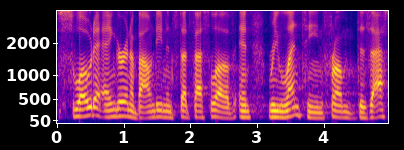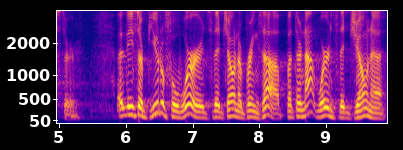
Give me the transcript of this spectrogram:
slow to anger and abounding in steadfast love, and relenting from disaster. Uh, these are beautiful words that Jonah brings up, but they're not words that Jonah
